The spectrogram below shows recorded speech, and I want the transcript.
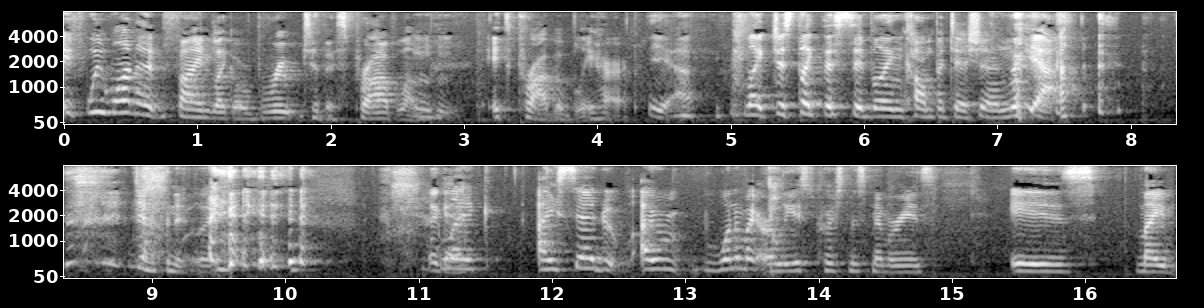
if we want to find like a root to this problem mm-hmm. it's probably her. Yeah, like just like the sibling competition. yeah. Definitely. Okay. like I said, I one of my earliest Christmas memories is my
